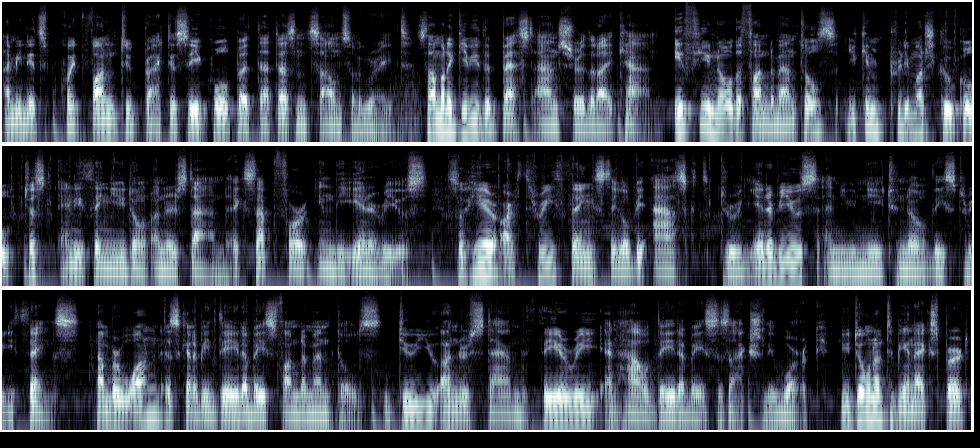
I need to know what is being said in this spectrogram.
I mean, it's quite fun to practice SQL, but that doesn't sound so great. So I'm gonna give you the best answer that I can. If you know the fundamentals, you can pretty much Google just anything you don't understand, except for in the interviews. So here are three things that you'll be asked during interviews and you need to know these three things. Number one is gonna be database fundamentals. Do you understand the theory and how databases actually work? You don't have to be an expert,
